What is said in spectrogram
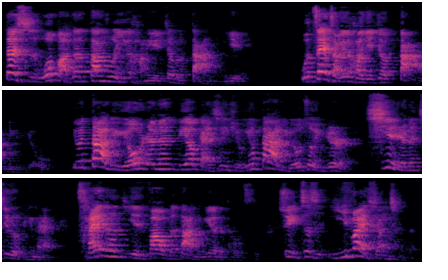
但是我把它当做一个行业，叫做大农业，我再找一个行业叫大旅游，因为大旅游人们比较感兴趣，用大旅游做鱼饵，吸引人们进入平台，才能引发我们大农业的投资，所以这是一脉相承的。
